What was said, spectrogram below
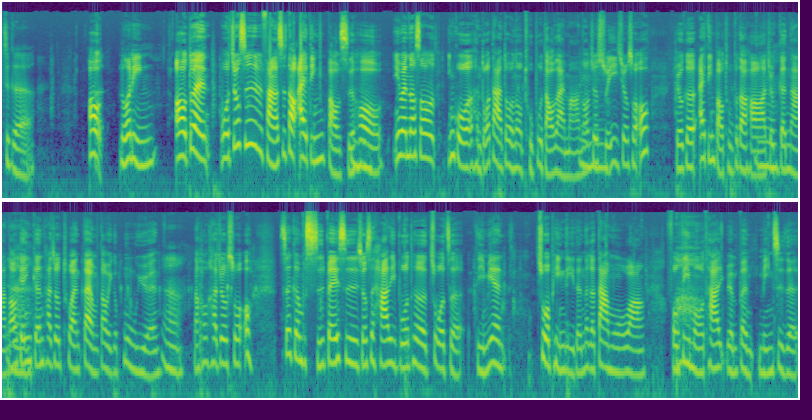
这个哦。罗琳。哦，对我就是反而是到爱丁堡时候，嗯、因为那时候英国很多大都有那种徒步导览嘛，然后就随意就说、嗯、哦。有个爱丁堡徒步导好啊，就跟啊，然后跟一跟，他就突然带我们到一个墓园，嗯，然后他就说：“哦，这个石碑是就是哈利波特作者里面作品里的那个大魔王伏地魔他原本名字的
